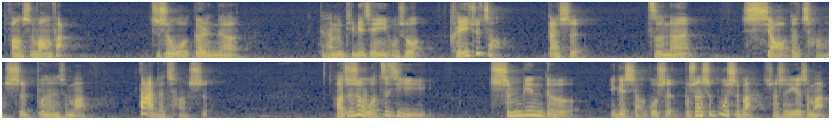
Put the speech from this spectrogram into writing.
方式方法？这是我个人的给他们提的建议。我说可以去找，但是只能小的尝试，不能什么大的尝试。好，这是我自己身边的一个小故事，不算是故事吧，算是一个什么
